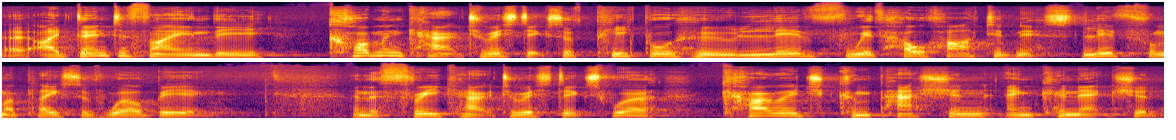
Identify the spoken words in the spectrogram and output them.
uh, identifying the common characteristics of people who live with wholeheartedness, live from a place of well being. And the three characteristics were courage, compassion, and connection.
